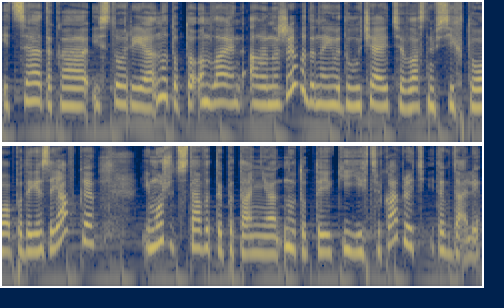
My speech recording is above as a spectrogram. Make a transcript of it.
І це це така історія, ну тобто онлайн, але наживо до неї долучаються власне всі, хто подає заявки, і можуть ставити питання, ну тобто, які їх цікавлять, і так далі.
